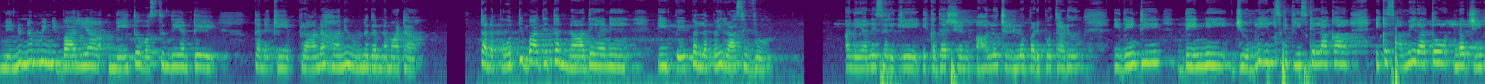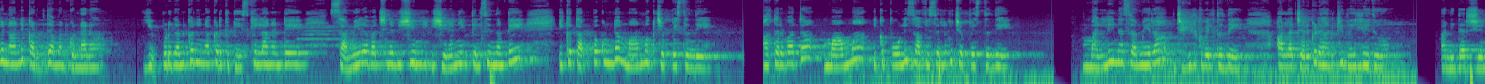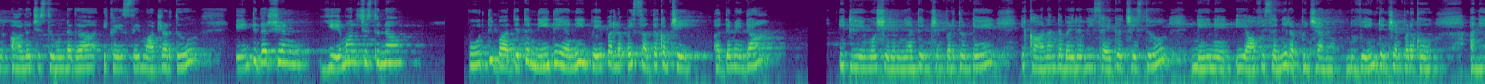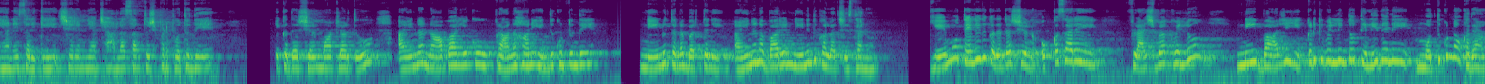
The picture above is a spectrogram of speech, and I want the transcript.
నిన్ను నమ్మి నీ భార్య నీతో వస్తుంది అంటే తనకి ప్రాణహాని ఉన్నదన్నమాట. తన పూర్తి బాధ్యత నాదే అని ఈ పేపర్లపై రాసివ్వు అని అనేసరికి ఇక దర్శన్ ఆలోచనలో పడిపోతాడు. ఇదేంటి? దీన్ని జూబ్లీ హిల్స్కి తీసుకెళ్ళాక ఇక సమీరాతో నా జీవనాన్ని గడుపుదామనుకున్నాను. ఇప్పుడు కనుక నేను అక్కడికి తీసుకెళ్ళానంటే సమీర వచ్చిన విషయం ఈ శరణ్యకి తెలిసిందంటే ఇక తప్పకుండా మా అమ్మకు చెప్పేస్తుంది. ఆ తర్వాత మా అమ్మ ఇక పోలీస్ ఆఫీసర్లకు చెప్పేస్తుంది. మళ్ళీ నా సమీర జైలుకు వెళ్తుంది. అలా జరగడానికి వీల్లేదు. అని దర్శన్ ఆలోచిస్తూ ఉండగా ఇక ఎస్ఐ మాట్లాడుతూ ఏంటి దర్శన్? ఏం ఆలోచిస్తున్నావు పూర్తి బాధ్యత నీదే అని పేపర్లపై సంతకం చేయి. అర్థమైందా? ఇటు ఏమో శరణ్య టెన్షన్ పడుతుంటే ఇక ఆనంద భైరవి సైగ చేస్తూ నేనే ఈ ఆఫీసర్ని రప్పించాను. నువ్వేం టెన్షన్ పడకు అని అనేసరికి శరణ్య చాలా సంతోషపడిపోతుంది. ఇక దర్శన్ మాట్లాడుతూ అయినా నా భార్యకు ప్రాణహాని ఎందుకుంటుంది? నేను తన భర్తని. అయినా నా భార్యను నేనెందుకు అలా చేస్తాను? ఏమో తెలియదు కదా దర్శన్. ఒక్కసారి ఫ్లాష్ బ్యాక్ వెళ్ళు. నీ భార్య ఎక్కడికి వెళ్ళిందో తెలియదని మొత్తుకున్నావు కదా.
